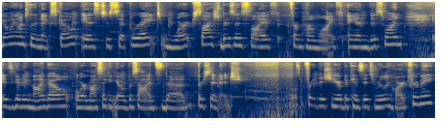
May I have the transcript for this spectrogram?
Going on to the next goal is to separate work slash business life from home life. And this one is going to be my goal or my second goal besides the percentage for this year because it's really hard for me.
